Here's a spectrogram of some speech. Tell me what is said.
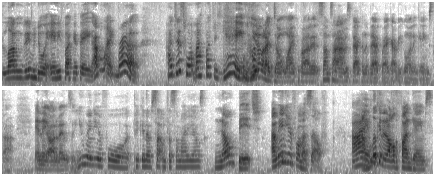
a lot of them they be doing any fucking thing. I'm like, bruh, I just want my fucking game. You know what I don't like about it? Sometimes back in the backpack, I be going to GameStop, and they automatically say, "You in here for picking up something for somebody else?" No, bitch. I'm in here for myself. I I'm looking at all the fun games.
